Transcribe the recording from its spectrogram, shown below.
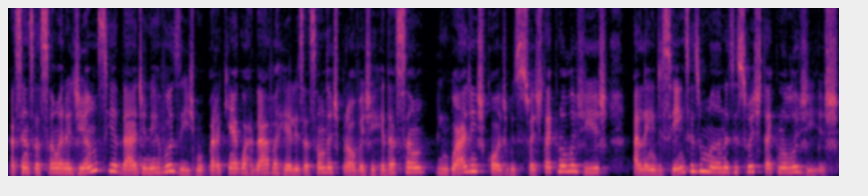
a sensação era de ansiedade e nervosismo para quem aguardava a realização das provas de redação, linguagens, códigos e suas tecnologias, além de ciências humanas e suas tecnologias.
